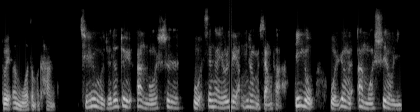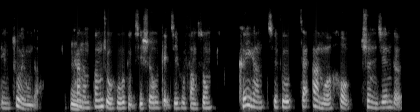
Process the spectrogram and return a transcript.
对按摩怎么看呢？其实我觉得对于按摩是，我现在有两种想法。第一个，我认为按摩是有一定作用的，它嗯能帮助护肤品吸收，给肌肤放松，可以让肌肤在按摩后瞬间的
